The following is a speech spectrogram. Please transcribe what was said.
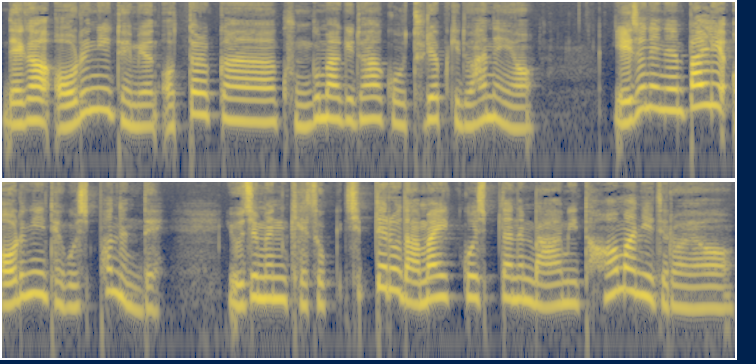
내가 어른이 되면 어떨까 궁금하기도 하고 두렵기도 하네요. 예전에는 빨리 어른이 되고 싶었는데 요즘은 계속 10대로 남아있고 싶다는 마음이 더 많이 들어요.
